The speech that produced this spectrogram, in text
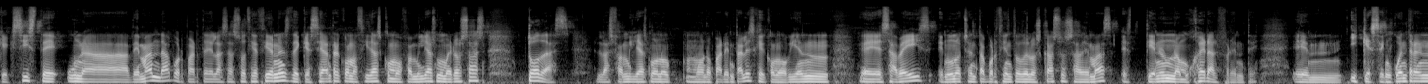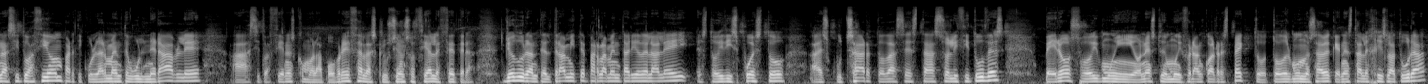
que existe una demanda por parte de las asociaciones de que sean reconocidas como familias numerosas todas las familias monoparentales, que como bien eh, sabéis, en un 80% de los casos además tienen una mujer al frente em, y que se encuentran en una situación particularmente vulnerable a situaciones como la pobreza, la exclusión social, etc. Yo durante el trámite parlamentario de la ley estoy dispuesto a escuchar todas estas solicitudes, pero soy muy honesto y muy franco al respecto. Todo el mundo sabe que en esta legislatura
